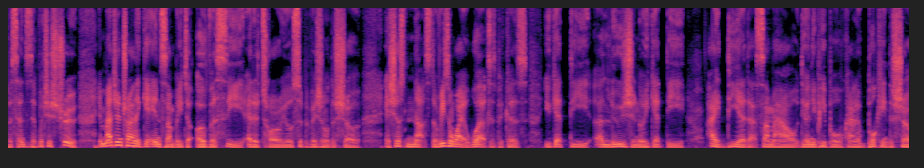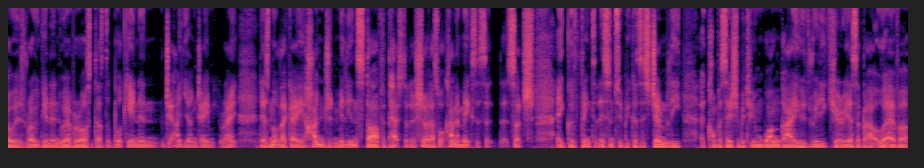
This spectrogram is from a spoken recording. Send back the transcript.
oversensitive, which is true. Imagine trying to get in somebody to oversee editorial supervision of the show. It's just nuts. The reason why it works is because you get the illusion or you get the idea that somehow the only people kind of booking the show is Rogan and whoever else does the booking and young Jamie, right? There's not like a hundred million staff attached to the show. That's what kind of makes it such a good thing to listen to because it's generally a conversation between one guy who's really curious about whoever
